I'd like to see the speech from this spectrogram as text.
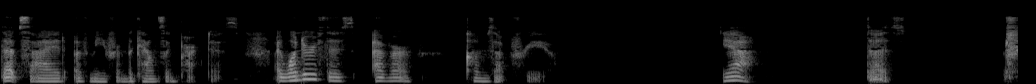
that side of me from the counseling practice. I wonder if this ever comes up for you. Yeah, does.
